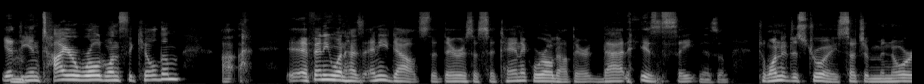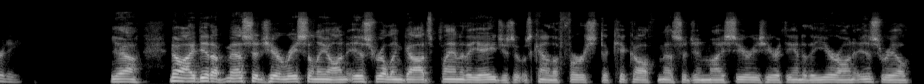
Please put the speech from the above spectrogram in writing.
Yet mm. the entire world wants to kill them. Uh, if anyone has any doubts that there is a satanic world out there, that is Satanism. To want to destroy such a minority. Yeah. No, I did a message here recently on Israel and God's plan of the ages. It was kind of the first to kick off message in my series here at the end of the year on Israel.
